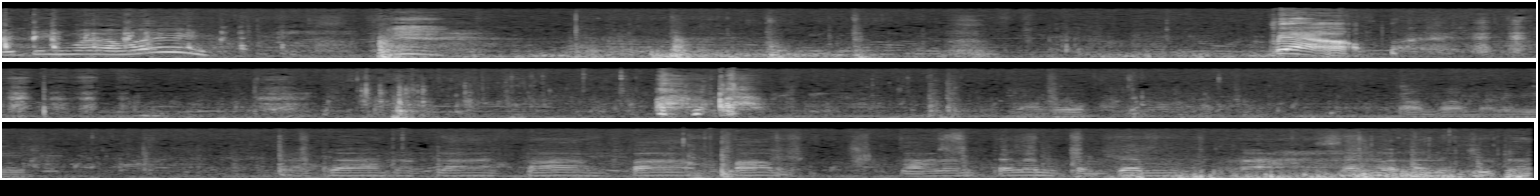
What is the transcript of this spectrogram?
Titing mo naman eh. Piop. Tama, malagi. Pelan pelan pam pam pam. Talan talan tam tam. Sangat lalu juta.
